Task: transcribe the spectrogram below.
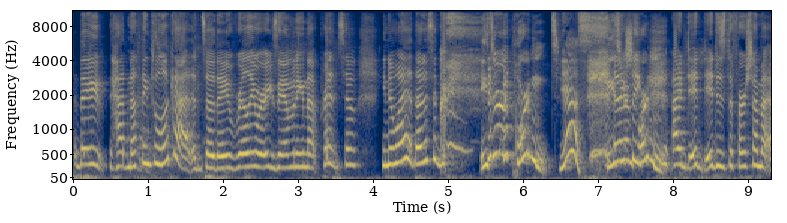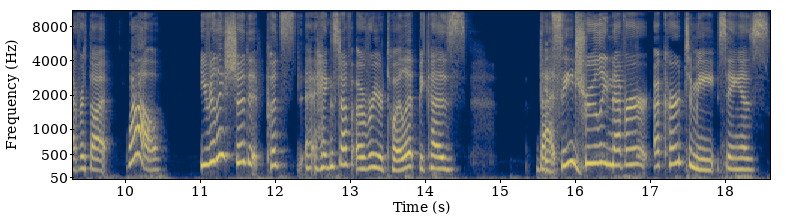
they had nothing to look at, and so they really were examining that print. So you know what? That is a great. These are important. Yes. These And are actually, important. I it, it is the first time I ever thought, wow, you really should put hang stuff over your toilet because that truly never occurred to me, seeing as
